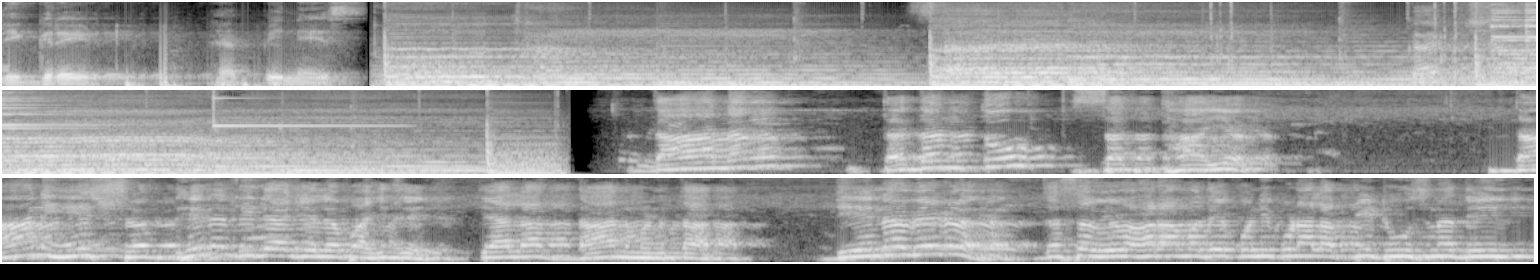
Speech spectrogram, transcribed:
दी ग्रेट हॅपीनेस. दान ददंतु सद्धाय. दान हे श्रद्धेनं दिल्या गेलं पाहिजे त्याला दान म्हणतात. देणं वेगळं जसं व्यवहारामध्ये कोणी कुणाला पीठ उसणं देईल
